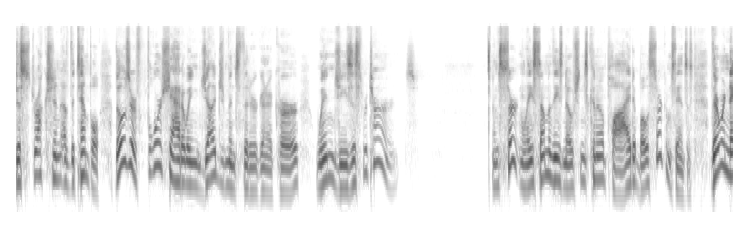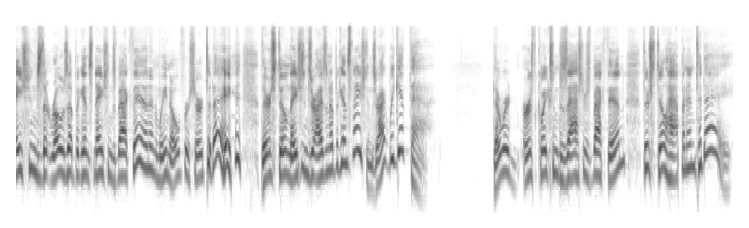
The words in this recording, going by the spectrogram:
destruction of the temple, those are foreshadowing judgments that are going to occur when Jesus returns. And certainly some of these notions can apply to both circumstances. There were nations that rose up against nations back then, and we know for sure today there are still nations rising up against nations, right? We get that. There were earthquakes and disasters back then, they're still happening today.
